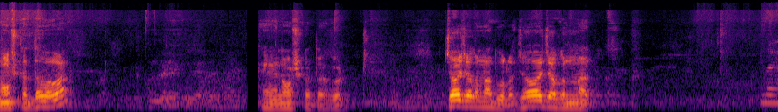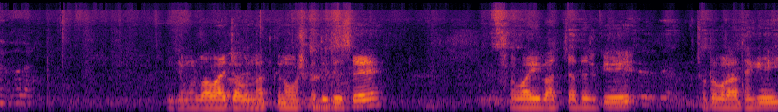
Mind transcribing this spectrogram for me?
নমস্কার দাও বাবা। হ্যাঁ নমস্কার দাও গুড। জয় জগন্নাথ বলো, জয় জগন্নাথ। এই যে আমার বাবা জগন্নাথকে নমস্কার দিতেছে। সবাই বাচ্চাদেরকে ছোটবেলা থেকেই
